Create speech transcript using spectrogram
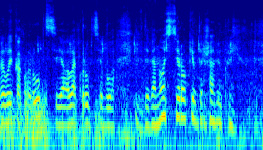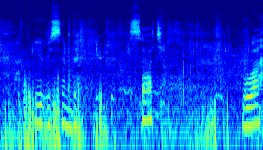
велика корупція, але корупція була і в 90-ті роки в державі України, і в 80 була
